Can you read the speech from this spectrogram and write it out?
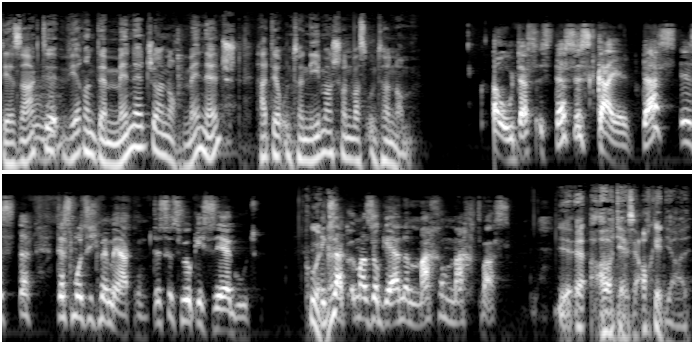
Der sagte, mhm. während der Manager noch managt, hat der Unternehmer schon was unternommen. Oh, das ist, das ist geil. Das ist, das, das muss ich mir merken. Das ist wirklich sehr gut. Cool. Ich ne? sag immer so gerne, machen macht was. Ja, aber der ist ja auch genial.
